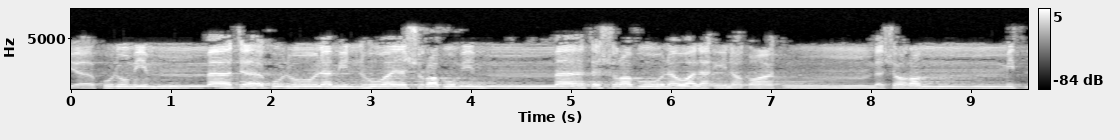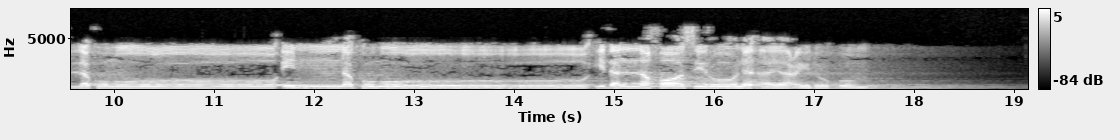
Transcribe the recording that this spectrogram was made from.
ياكل مما تاكلون منه ويشرب مما تشربون ولئن طعتم بشرا مثلكم إنكم إذا لخاسرون أيعدكم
